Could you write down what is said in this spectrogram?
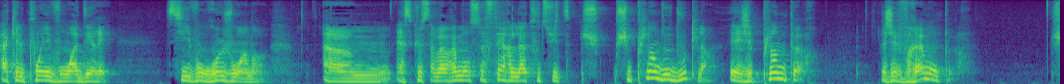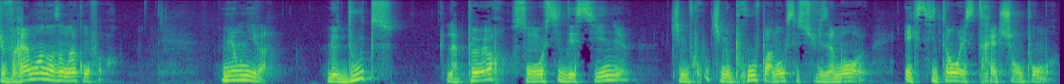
À quel point ils vont adhérer, s'ils vont rejoindre. Euh, est-ce que ça va vraiment se faire là tout de suite? Je, suis plein de doutes là et j'ai plein de peur. J'ai vraiment peur. Je suis vraiment dans un inconfort. Mais on y va. Le doute, la peur sont aussi des signes qui me, prouvent pardon, que c'est suffisamment euh, excitant et stretchant pour moi.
